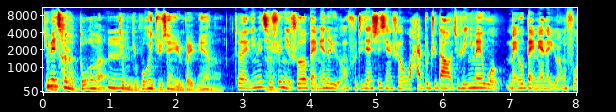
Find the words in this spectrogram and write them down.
就你看因为其实的多了，嗯就你就不会局限于北面了。对，因为其实你说北面的羽绒服这件事情的时候，我还不知道，就是因为我没有北面的羽绒服。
